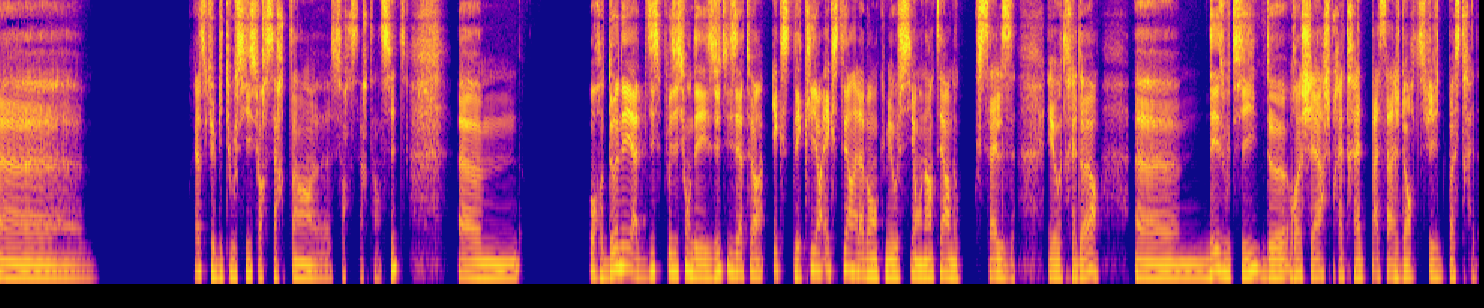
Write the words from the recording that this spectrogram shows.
euh, presque B2C sur certains, euh, sur certains sites, euh, pour donner à disposition des utilisateurs, des clients externes à la banque, mais aussi en interne aux sales et aux traders, des outils de recherche, pré-trade, passage d'ordre, suivi de post-trade.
